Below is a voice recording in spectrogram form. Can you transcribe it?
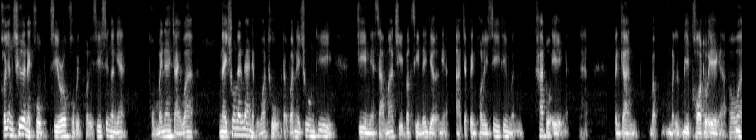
เขายังเชื่อในโควิดซีโร่โควิดพ policy ซึ่งอันเนี้ยผมไม่แน่ใจว่าในช่วงแรกๆเนี่ยผมว่าถูก แต่ว่าในช่วงที่จีนเนี่ยสามารถฉีดวัคซีนได้เยอะเนี่ยอาจจะเป็น policy ที่เหมือนฆ่าตัวเองนะฮะเป็นการแบบเหมือนบีบคอตัวเองอะเพราะว่า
